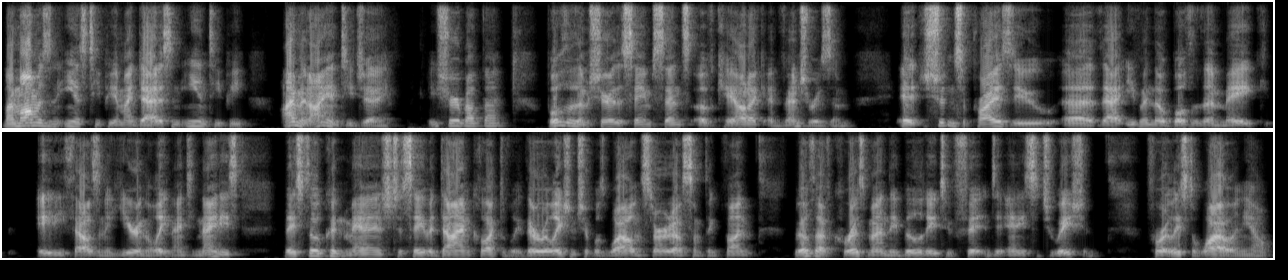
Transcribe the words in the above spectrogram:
My mom is an ESTP and my dad is an ENTP. I'm an INTJ. Are you sure about that? Both of them share the same sense of chaotic adventurism. It shouldn't surprise you uh, that even though both of them make 80,000 a year in the late 1990s, they still couldn't manage to save a dime collectively. Their relationship was wild and started out something fun. They both have charisma and the ability to fit into any situation. For at least a while, anyhow.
